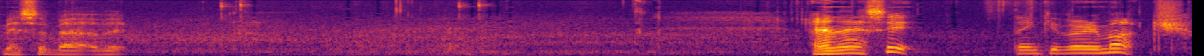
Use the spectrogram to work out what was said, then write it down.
mess about with it. And that's it. Thank you very much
